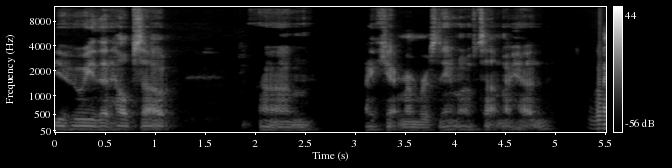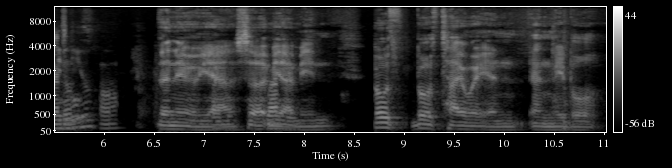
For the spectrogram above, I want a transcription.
Yahui, that helps out? Um, I can't remember his name off the top of my head. Venu? you? Oh, The new, yeah. So yeah, I mean, both both Taiwei and and Mabel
